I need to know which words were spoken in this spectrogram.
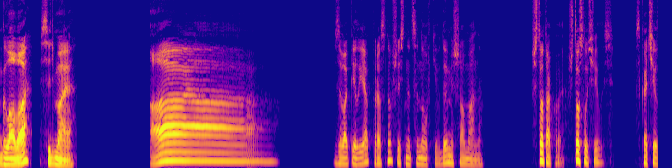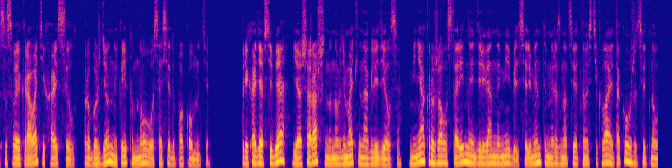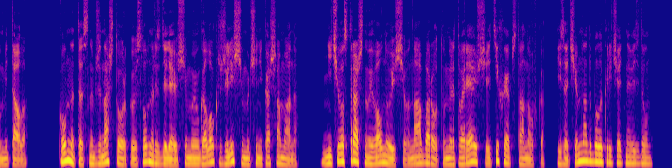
Глава седьмая. а Завопил я, проснувшись на циновке в доме шамана. «Что такое? Что случилось?» Скочил со своей кровати Хайсыл, пробужденный криком нового соседа по комнате. Приходя в себя, я ошарашенно, но внимательно огляделся. Меня окружала старинная деревянная мебель с элементами разноцветного стекла и такого же цветного металла. Комната снабжена шторкой, условно разделяющей мой уголок с жилищем ученика-шамана. Ничего страшного и волнующего, наоборот, умиротворяющая, тихая обстановка. И зачем надо было кричать на весь дом?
